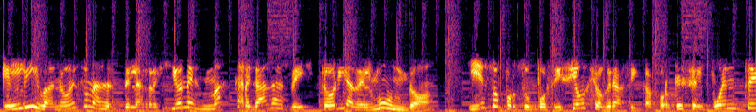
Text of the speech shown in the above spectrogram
el Líbano es una de las regiones más cargadas de historia del mundo. Y eso por su posición geográfica, porque es el puente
